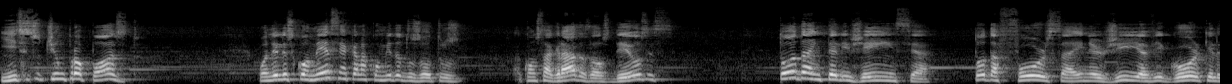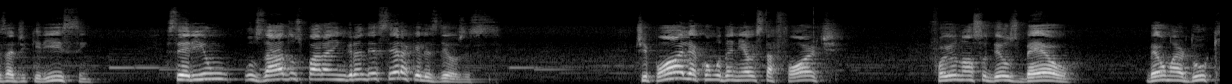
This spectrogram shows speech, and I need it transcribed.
E isso tinha um propósito. Quando eles comessem aquela comida dos outros consagradas aos deuses, toda a inteligência, toda a força, energia, vigor que eles adquirissem seriam usados para engrandecer aqueles deuses. Tipo, olha como Daniel está forte. Foi o nosso Deus Bel, Bel Marduk,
